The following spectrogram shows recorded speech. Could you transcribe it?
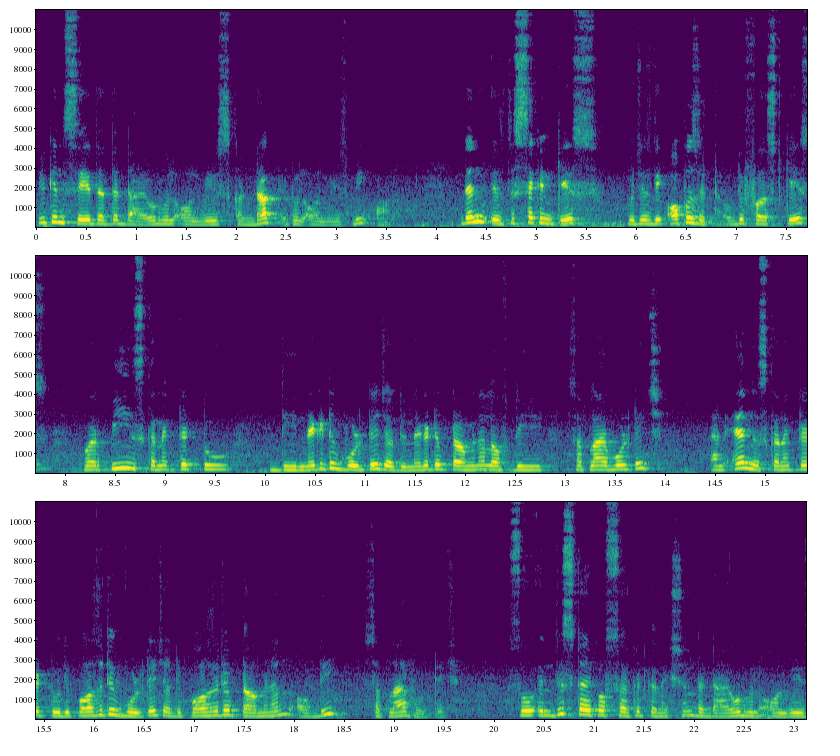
you can say that the diode will always conduct, it will always be on. Then is the second case which is the opposite of the first case where P is connected to the negative voltage or the negative terminal of the supply voltage and N is connected to the positive voltage or the positive terminal of the supply voltage. So, in this type of circuit connection the diode will always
